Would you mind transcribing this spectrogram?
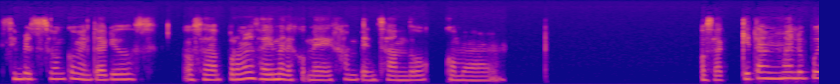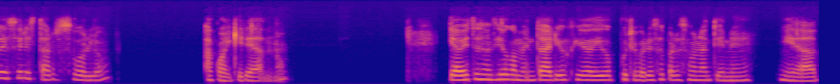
siempre son comentarios, o sea, por lo menos a mí me, me dejan pensando como, o sea, ¿qué tan malo puede ser estar solo a cualquier edad, ¿no? Y a veces han sido comentarios que yo digo, pucha, pero esa persona tiene mi edad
